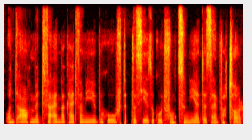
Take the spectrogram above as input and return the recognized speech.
und auch mit Vereinbarkeit Familie, Beruf, dass das hier so gut funktioniert, ist einfach toll.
